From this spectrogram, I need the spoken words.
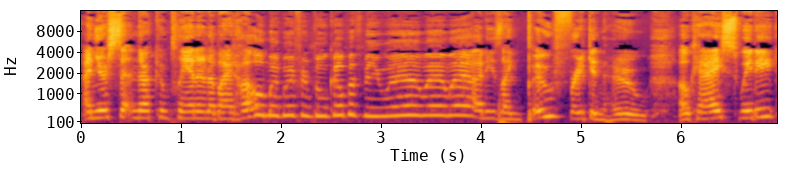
and you're sitting there complaining about how, oh, my boyfriend broke up with me, wah, wah, wah. And he's like, boo freaking who, okay, sweetie?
